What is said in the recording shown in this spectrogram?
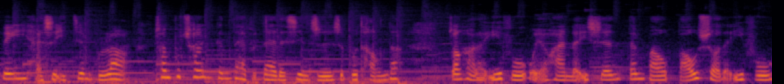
内衣还是一件不落，穿不穿跟带不带的性质是不同的。装好了衣服，我又换了一身单薄保守的衣服。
